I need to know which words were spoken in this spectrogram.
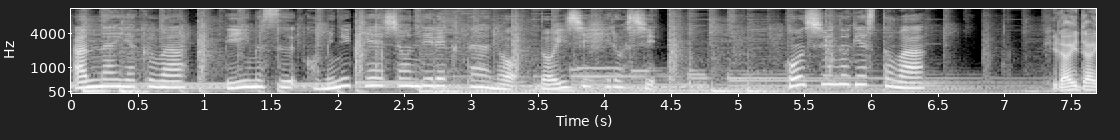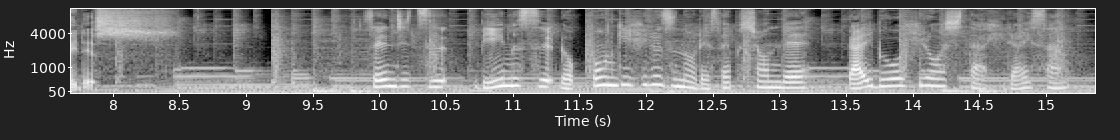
案内役はビームスコミュニケーションディレクターの土井博志。今週のゲストは平井大です先日ビームス六本木ヒルズのレセプションでライブを披露した平井さん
